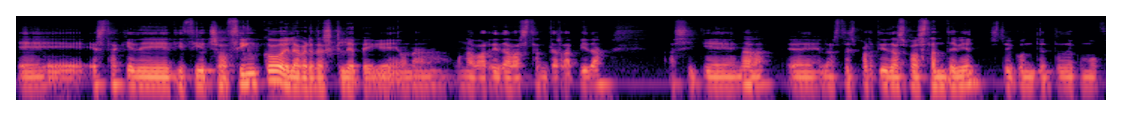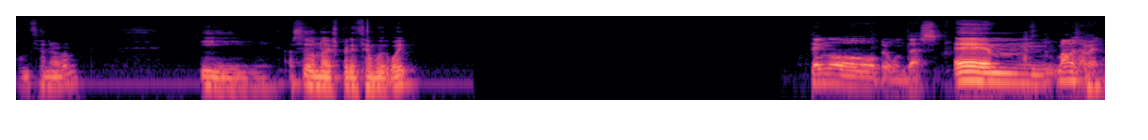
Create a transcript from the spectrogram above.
Eh, esta quedé 18 a 5 y la verdad es que le pegué una, una barrida bastante rápida. Así que nada, eh, las tres partidas bastante bien, estoy contento de cómo funcionaron y ha sido una experiencia muy guay. Tengo preguntas. Em, vamos a ver.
